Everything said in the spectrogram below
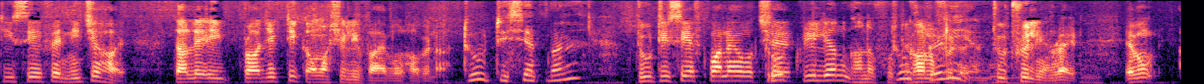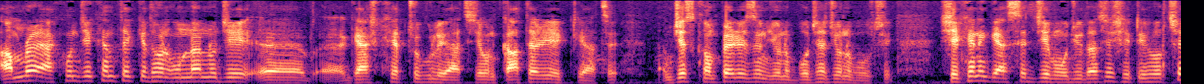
টিসিএফ এর নিচে হয়, তাহলে এই প্রজেক্টটি কমার্শিয়ালি ভাইবল হবে না। টু টিসিএফ মানে? টু টিসিএফ মানে হচ্ছে ট্রিলিয়ন ঘনফুট। ঘনফুট টু ট্রিলিয়ন রাইট এবং আমরা এখন যেখান থেকে ধরুন অন্যান্য যে আহ, গ্যাস ক্ষেত্রগুলি আছে যেমন কাতারি একটি আছে জাস্ট কম্পারিজন জন্য বোঝার জন্য বলছি। সেখানে গ্যাসের যে মজুদ আছে সেটি হচ্ছে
